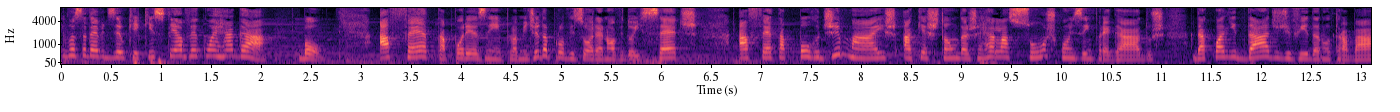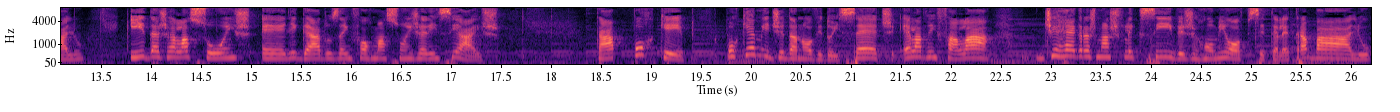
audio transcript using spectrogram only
E você deve dizer o que, que isso tem a ver com RH? Bom, afeta, por exemplo, a medida provisória 927 afeta por demais a questão das relações com os empregados, da qualidade de vida no trabalho e das relações é, ligadas a informações gerenciais. Tá? Por quê? Porque a medida 927 ela vem falar de regras mais flexíveis de home office e teletrabalho,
